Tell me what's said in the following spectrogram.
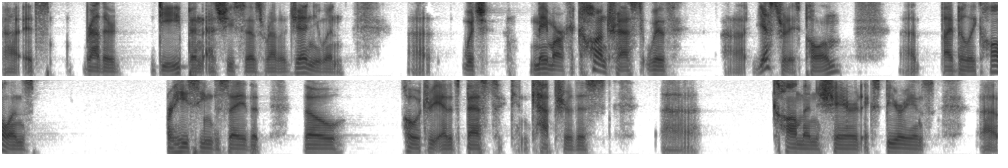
uh, it's rather deep and, as she says, rather genuine. Uh, which may mark a contrast with uh, yesterday's poem uh, by Billy Collins, where he seemed to say that though poetry at its best can capture this uh, common shared experience, uh,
